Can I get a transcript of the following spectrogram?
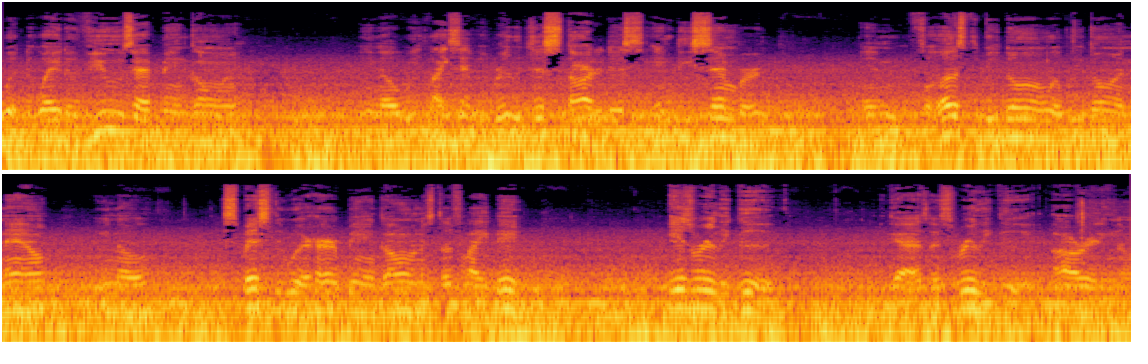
with the way the views have been going. You know, we like I said, we really just started this in December. And for us to be doing what we're doing now, you know, especially with her being gone and stuff like that, it's really good. You guys, it's really good. I already know.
